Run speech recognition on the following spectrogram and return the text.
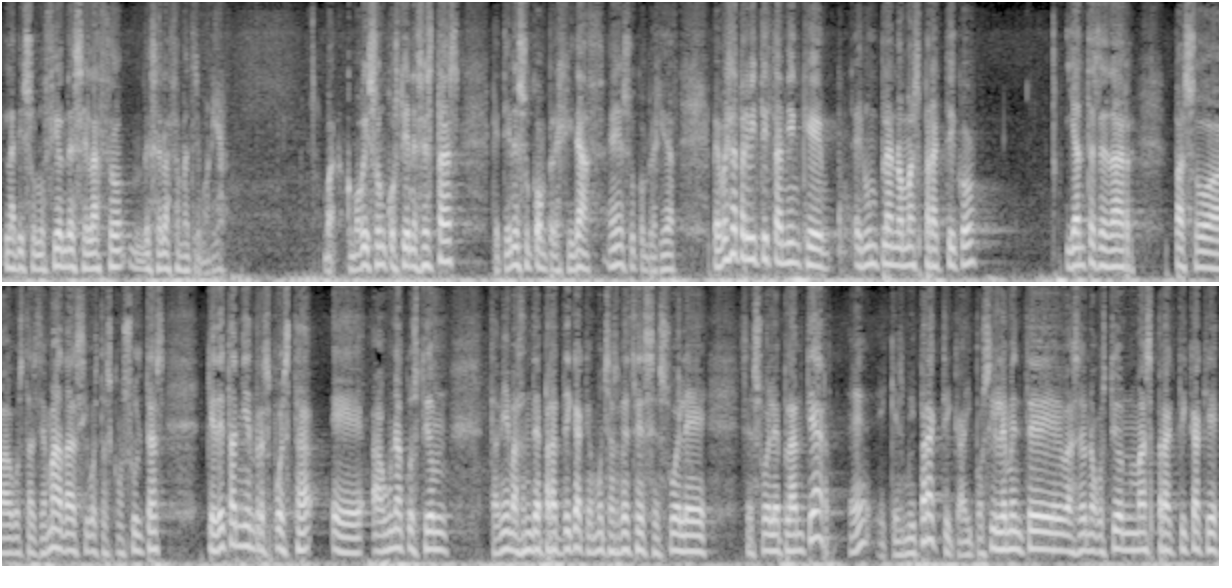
la disolución de ese lazo, de ese lazo matrimonial. Bueno, como veis, son cuestiones estas que tienen su complejidad, ¿eh? su complejidad. Me vais a permitir también que, en un plano más práctico, y antes de dar paso a vuestras llamadas y vuestras consultas, que dé también respuesta eh, a una cuestión también bastante práctica que muchas veces se suele, se suele plantear, ¿eh? y que es muy práctica, y posiblemente va a ser una cuestión más práctica que,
